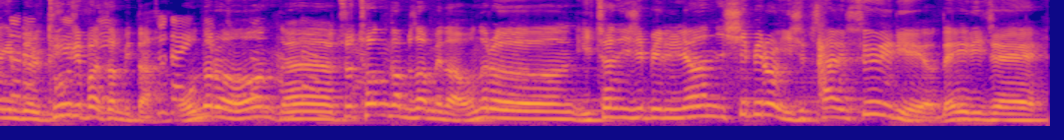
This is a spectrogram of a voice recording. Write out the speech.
형님들. 둥지파서입니다. 오늘은 네, 추천 감사합니다. 오늘은 2021년 11월 24일 수요일이에요. 내일 이제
